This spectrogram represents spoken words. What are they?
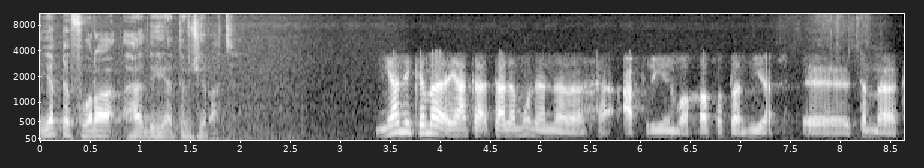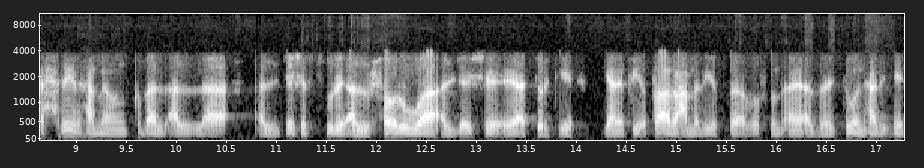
يقف وراء هذه التفجيرات؟ يعني كما يعني تعلمون أن عفرين وخاصة هي تم تحريرها من قبل الجيش السوري الحر والجيش التركي يعني في إطار عملية غصن الزيتون هذه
